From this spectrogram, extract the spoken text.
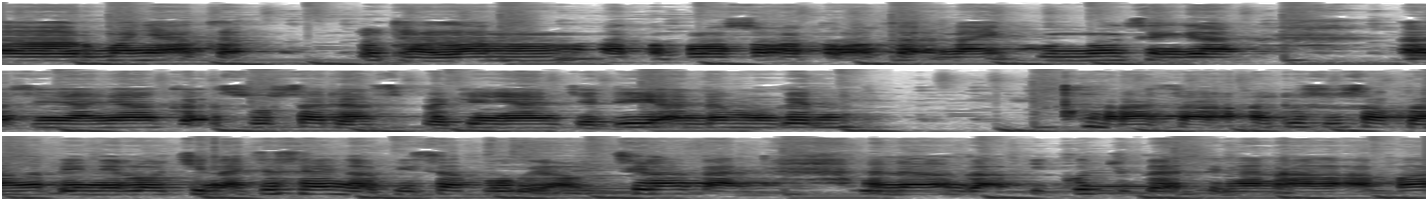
uh, rumahnya agak dalam atau pelosok atau agak naik gunung sehingga uh, sinyalnya agak susah dan sebagainya. Jadi Anda mungkin merasa aduh susah banget ini login aja saya nggak bisa bu. Ya silakan. Anda nggak ikut juga dengan ala apa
